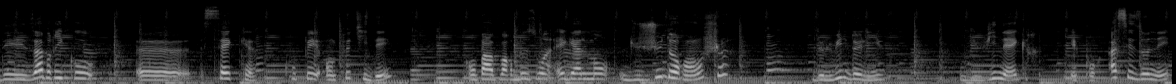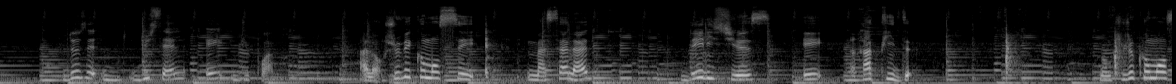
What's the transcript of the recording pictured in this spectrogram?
des abricots euh, secs coupés en petits dés, on va avoir besoin également du jus d'orange, de l'huile d'olive, du vinaigre et pour assaisonner, du sel et du poivre. Alors, je vais commencer ma salade délicieuse et rapide. Donc, je commence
